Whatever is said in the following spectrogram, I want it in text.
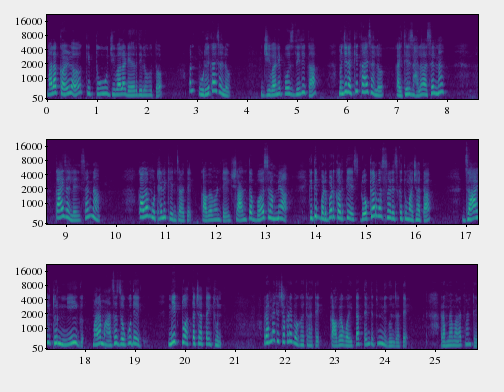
मला कळलं की तू जीवाला डेअर दिलं होतं पण पुढे काय झालं? जीवाने पोच दिली का? म्हणजे नक्की काय झालं? काहीतरी झालं असेल ना? काय झालं सांग ना. काव्या मोठ्याने खेंचाळते. काव्या म्हणते शांत बस रम्या. किती बडबड करतेस? डोक्यावर बसणार आहेस का तू माझ्या आता? जा इथून निघ. मला माझं जगू देत. निघ तू आत्ताच्या आत्ता इथून. रम्या तिच्याकडे बघत राहते. काव्य वैतागते आणि तिथून निघून जाते. रम्या मनात म्हणते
